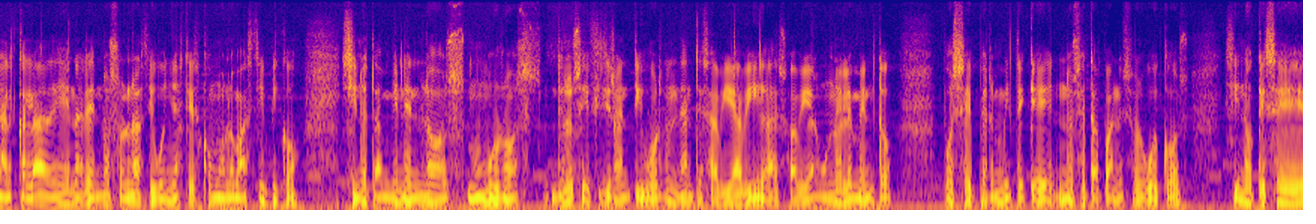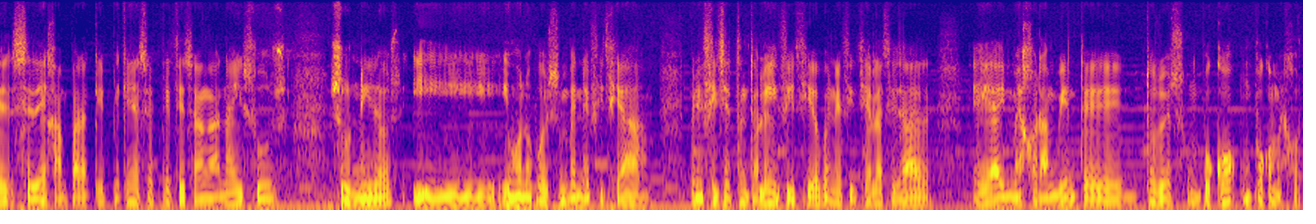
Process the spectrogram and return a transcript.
Alcalá de Henares no solo las cigüeñas, que es como lo más típico, sino también en los muros de los edificios antiguos donde antes había vigas o había algún elemento, pues se permite que no se tapan esos huecos, sino que se, se dejan para que pequeñas especies hagan ahí sus, sus nidos y, bueno, pues beneficia, beneficia tanto al edificio, beneficia a la ciudad, eh, hay mejor ambiente, todo es un poco, un poco mejor.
